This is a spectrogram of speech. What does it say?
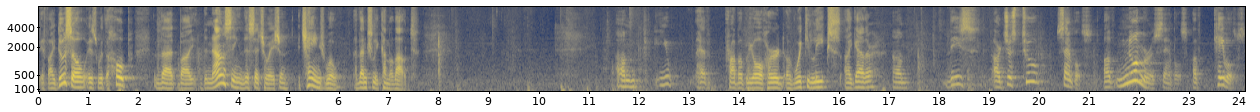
if I do so, is with the hope that by denouncing this situation, a change will eventually come about. Um, you have probably all heard of WikiLeaks, I gather. Um, these are just two samples of numerous samples of cables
